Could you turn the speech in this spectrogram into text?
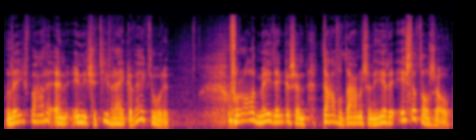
leefbare en initiatiefrijke wijk te worden. Voor alle meedenkers en tafeldames en heren is dat al zo.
